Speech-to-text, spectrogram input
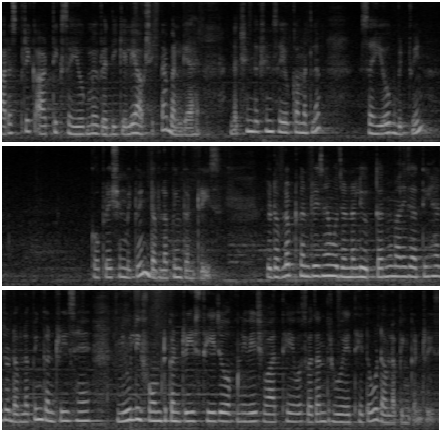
पारस्परिक आर्थिक सहयोग में वृद्धि के लिए आवश्यकता बन गया है। दक्षिण दक्षिण सहयोग का मतलब सहयोग between cooperation between developing countries जो डेवलप्ड कंट्रीज़ हैं, वो जनरली उत्तर में मानी जाती हैं। जो डेवलपिंग कंट्रीज़ हैं न्यूली फॉर्म्ड कंट्रीज़ थी, जो उपनिवेशवाद थे, वो स्वतंत्र हुए थे तो वो डेवलपिंग कंट्रीज़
